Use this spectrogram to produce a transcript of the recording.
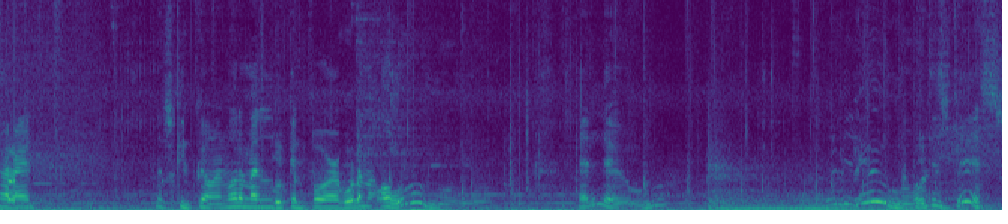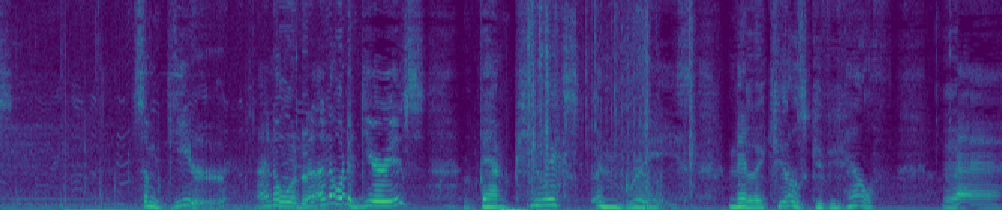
Alright. Let's keep going. What am I looking for? What am I? Oh. Hello. Hello. What is this? Some gear. I know what I know what a gear is. Vampiric embrace. Melee kills give you health. Uh,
